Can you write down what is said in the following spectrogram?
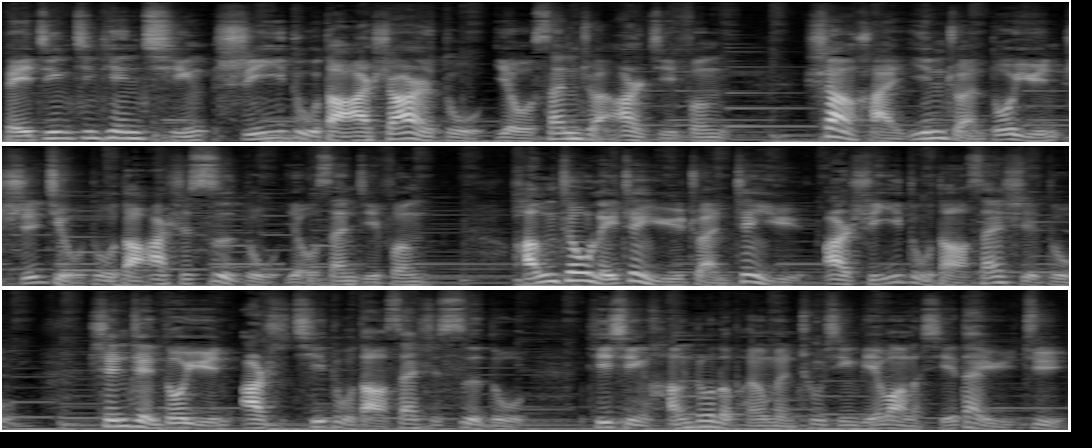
北京今天晴，十一度到二十二度，有三转二级风；上海阴转多云，十九度到二十四度，有三级风；杭州雷阵雨转阵雨，二十一度到三十度；深圳多云，二十七度到三十四度。提醒杭州的朋友们出行别忘了携带雨具。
